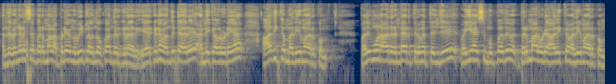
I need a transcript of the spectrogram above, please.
அந்த வெங்கடேச பெருமாள் அப்படியே உங்கள் வீட்டில் வந்து உட்காந்துருக்கிறாரு ஏற்கனவே வந்துட்டார். அன்றைக்கி அவருடைய ஆதிக்கம் அதிகமாக இருக்கும். பதிமூணு ஆறு ரெண்டாயிரத்தி இருபத்தஞ்சு வையாசி முப்பது பெருமாளுடைய ஆதிக்கம் அதிகமாக இருக்கும்.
